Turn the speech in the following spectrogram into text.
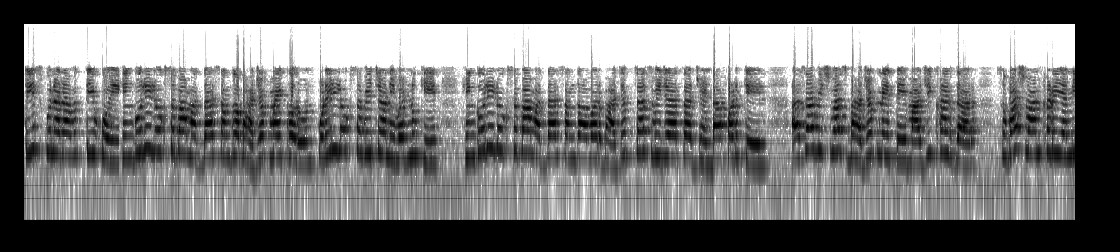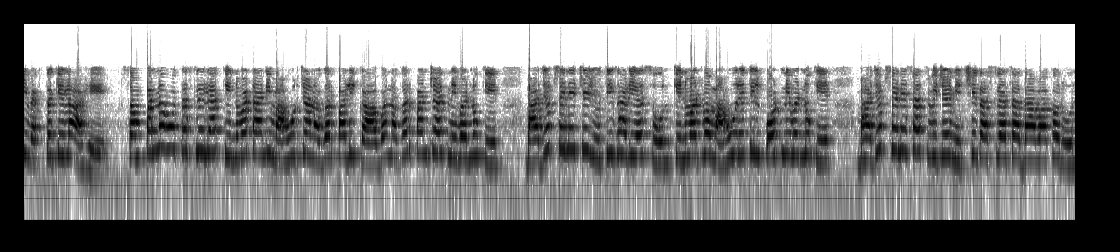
तीच पुनरावृत्ती होईल. हिंगोली लोकसभा मतदारसंघ भाजपमय करून पुढील लोकसभेच्या निवडणुकीत हिंगोली लोकसभा मतदारसंघावर भाजपचाच विजयाचा झेंडा फडकेल असा विश्वास भाजप नेते माजी खासदार सुभाष वानखडे यांनी व्यक्त केला आहे. संपन्न होत असलेल्या किनवट आणि माहूरच्या नगरपालिका व नगरपंचायत निवडणुकीत भाजप सेनेची युती झाली असून किनवट व माहूर येथील पोटनिवडणुकीत भाजप सेनेचाच विजय निश्चित असल्याचा दावा करून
